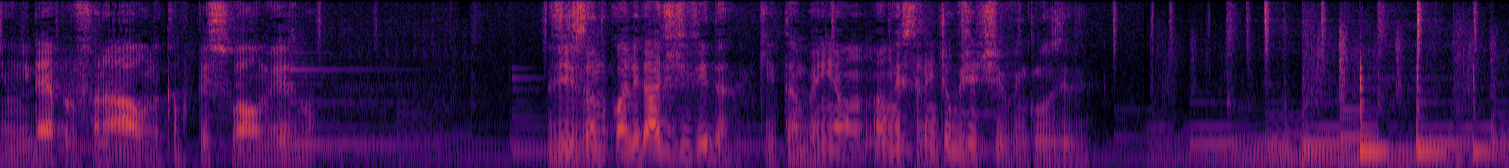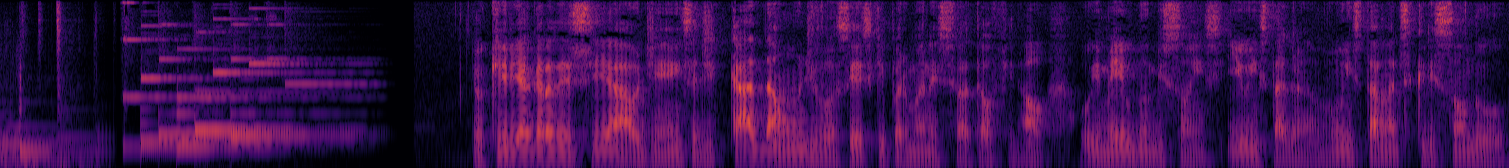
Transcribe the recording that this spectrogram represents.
em uma ideia profissional, no campo pessoal mesmo, visando qualidade de vida, que também é um, é um excelente objetivo, inclusive. Eu queria agradecer a audiência de cada um de vocês que permaneceu até o final. O e-mail do Ambições e o Instagram vão estar na descrição do,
